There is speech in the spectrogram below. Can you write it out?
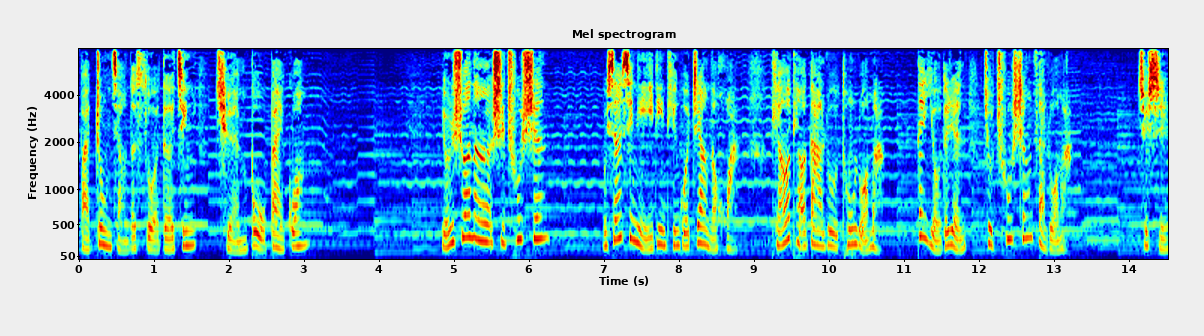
把中奖的所得金全部败光。有人说呢是出身。我相信你一定听过这样的话：“条条大路通罗马，但有的人就出生在罗马。”确实，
